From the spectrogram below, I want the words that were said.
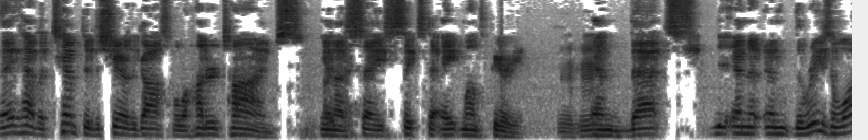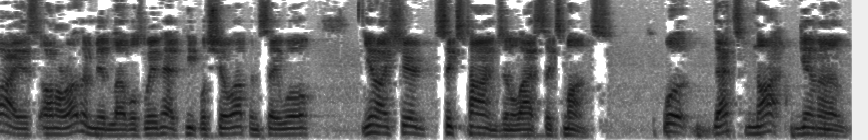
they have attempted to share the gospel 100 times in a say six to eight month period Mm-hmm. and that's and the, and the reason why is on our other mid levels we've had people show up and say well you know i shared six times in the last six months well that's not gonna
